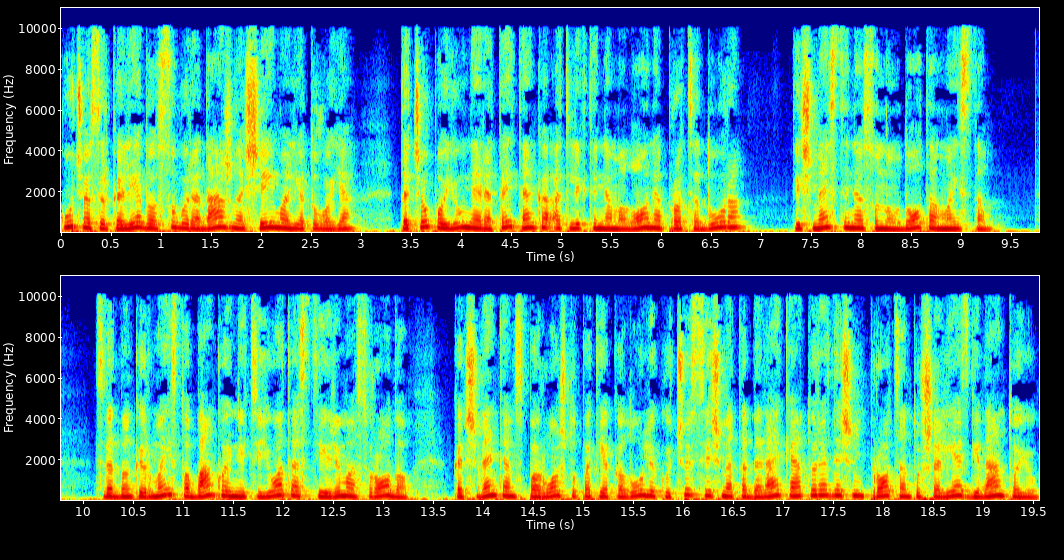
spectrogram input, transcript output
Kūčios ir kalėdos suburia dažną šeimą Lietuvoje, tačiau po jų neretai tenka atlikti nemalonę procedūrą - išmesti nesunaudotą maistą. Svetbank ir maisto banko inicijuotas tyrimas rodo, kad šventėms paruoštų patiekalų likučius išmeta beveik 40 procentų šalies gyventojų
